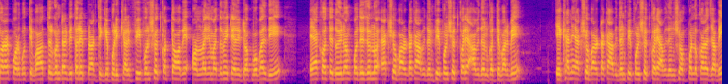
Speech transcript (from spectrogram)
করার পরবর্তী বাহাত্তর ঘণ্টার ভিতরে প্রার্থীকে পরীক্ষার ফি পরিশোধ করতে হবে। অনলাইনের মাধ্যমে টেলিটক মোবাইল দিয়ে এক হতে দুই নং পদের জন্য একশো বারো টাকা আবেদন ফি পরিশোধ করে আবেদন করতে পারবে। এখানে একশো বারো টাকা আবেদন ফি পরিশোধ করে আবেদন সম্পন্ন করা যাবে।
